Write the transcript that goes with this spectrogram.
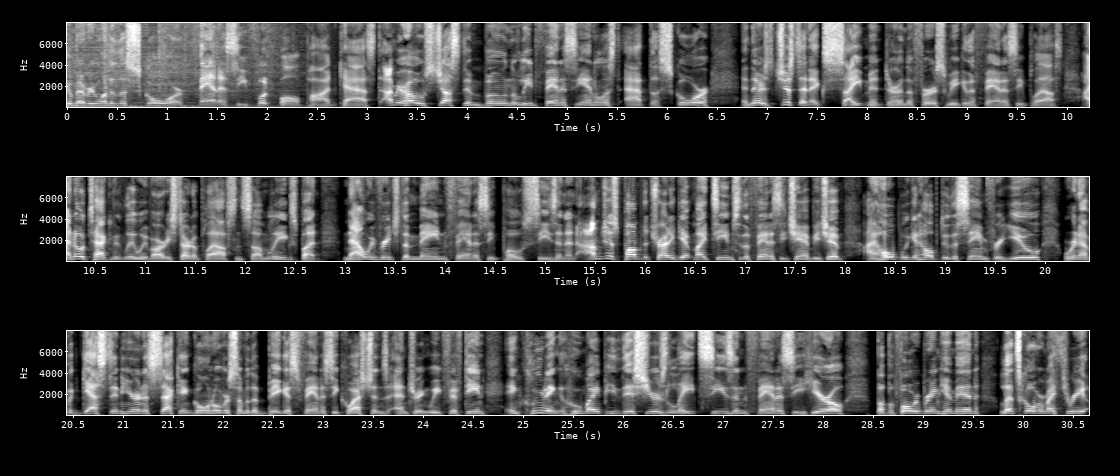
Welcome, everyone, to the Score Fantasy Football Podcast. I'm your host, Justin Boone, the lead fantasy analyst at the Score. And there's just an excitement during the first week of the fantasy playoffs. I know technically we've already started playoffs in some leagues, but now we've reached the main fantasy postseason. And I'm just pumped to try to get my teams to the fantasy championship. I hope we can help do the same for you. We're going to have a guest in here in a second going over some of the biggest fantasy questions entering week 15, including who might be this year's late season fantasy hero. But before we bring him in, Let's go over my three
